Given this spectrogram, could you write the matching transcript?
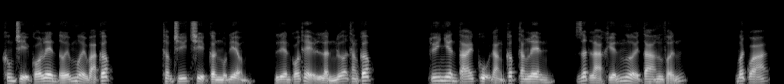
không chỉ có lên tới mười ba cấp, thậm chí chỉ cần một điểm, liền có thể lần nữa thăng cấp. Tuy nhiên tái cụ đẳng cấp tăng lên, rất là khiến người ta hưng phấn. Bất quá,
